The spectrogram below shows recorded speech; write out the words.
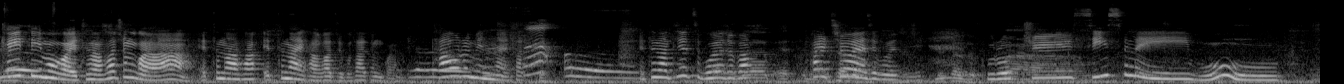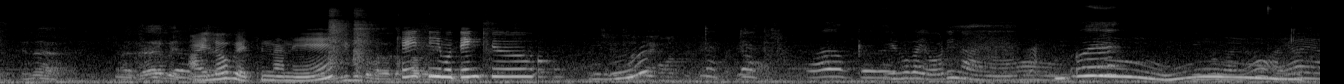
케이티 이모가 에트나 사준 거야. 에트나 사, 에트나에 가가지고 사준 거야. 타오르 맨날 샀대. 어, 에트나 티셔츠 보여줘봐. 팔 치워야지 보여주지. 그렇지. 시슬리. 오. I love 에트나네. 케이티 이모 땡큐. 이 브? 어, 그, 이브가 열이 나요. 음. 이브가요. 아야야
